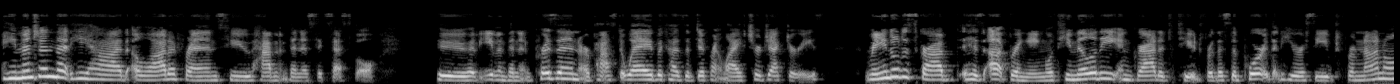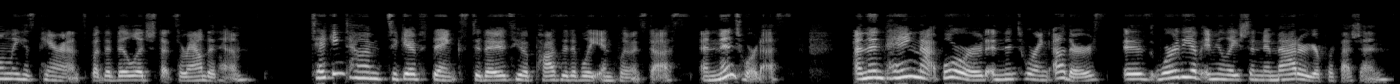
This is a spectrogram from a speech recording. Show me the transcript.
He mentioned that he had a lot of friends who haven't been as successful, who have even been in prison or passed away because of different life trajectories. Randall described his upbringing with humility and gratitude for the support that he received from not only his parents, but the village that surrounded him. Taking time to give thanks to those who have positively influenced us and mentored us, and then paying that forward and mentoring others is worthy of emulation no matter your profession.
